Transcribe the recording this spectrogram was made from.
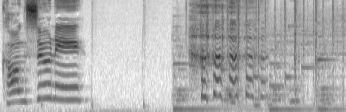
Kongsuni!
